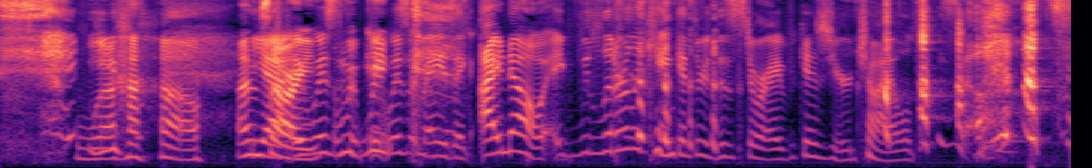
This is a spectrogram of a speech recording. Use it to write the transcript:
wow. I'm yeah, sorry. it was We- we- it was amazing. I know we literally can't get through this story because you're a child. So.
